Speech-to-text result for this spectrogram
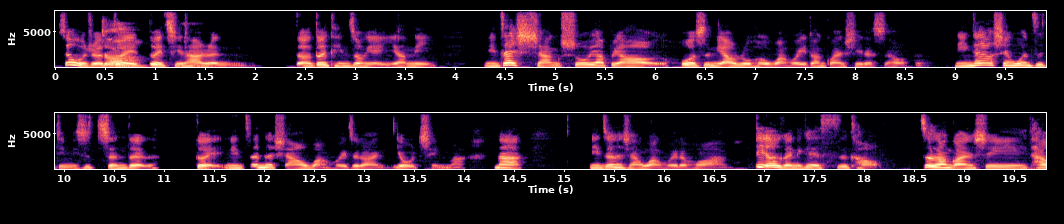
所以我觉得对对其他人，呃，对听众也一样，你你在想说要不要，或者是你要如何挽回一段关系的时候，你应该要先问自己，你是真的对你真的想要挽回这段友情吗？那你真的想挽回的话，第二个你可以思考这段关系它。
